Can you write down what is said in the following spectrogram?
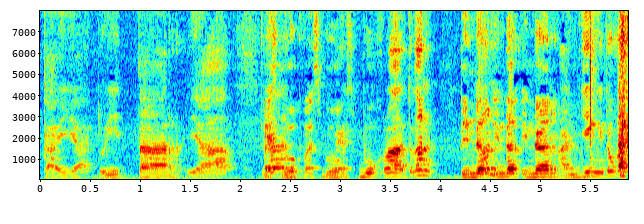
kayak Twitter ya Facebook, ya, Facebook. Facebook lah itu kan Tinder, itu kan Tinder, Tinder. anjing itu kan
